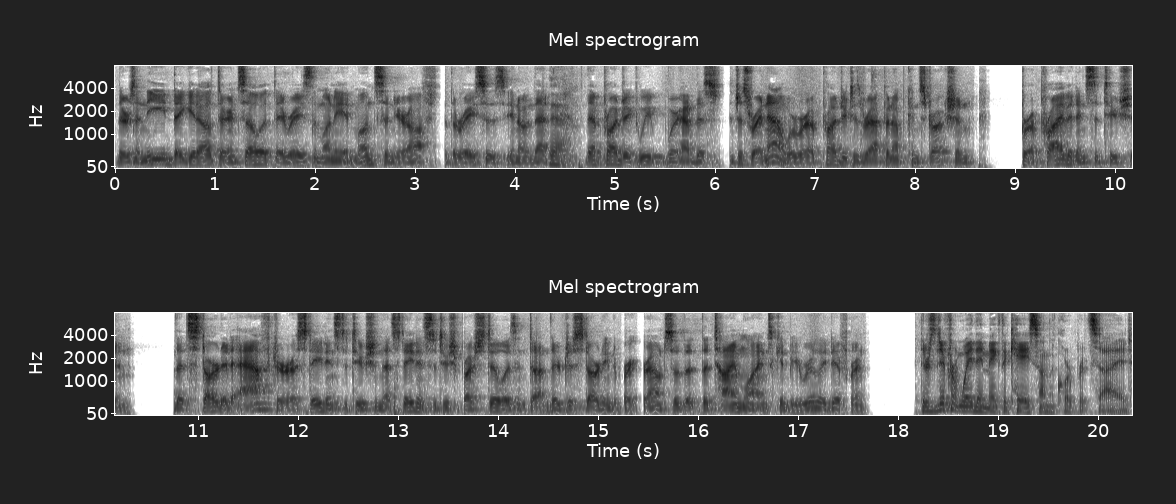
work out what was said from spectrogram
there's a need, they get out there and sell it, they raise the money in months, and you're off to the races. You know, and that Yeah. that project we we have this just right now, where a project is wrapping up construction for a private institution that started after a state institution. That state institution project still isn't done. They're just starting to break ground, so that the timelines can be really different. There's a different way they make the case on the corporate side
